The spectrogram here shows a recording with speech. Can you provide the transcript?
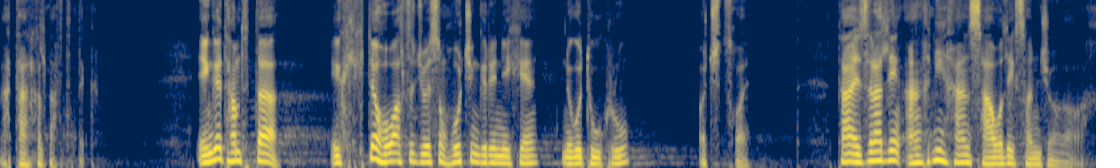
атаархал давтдаг. Ингээд хамтдаа эхлэхдээ хуваалцаж байсан хуучин гэрээнийхээ нөгөө түүх рүү очицгоё. Та Израилийн анхны хаан Саулыг санаж байгаа бах.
